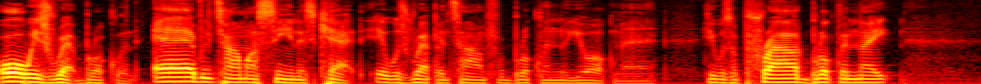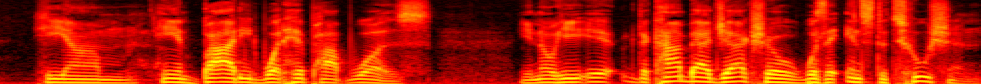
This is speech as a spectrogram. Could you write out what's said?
always rep Brooklyn. Every time I seen this cat, it was repping time for Brooklyn, New York, man. He was a proud Brooklynite. He um he embodied what hip hop was. You know, he it, the Combat Jack show was an institution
